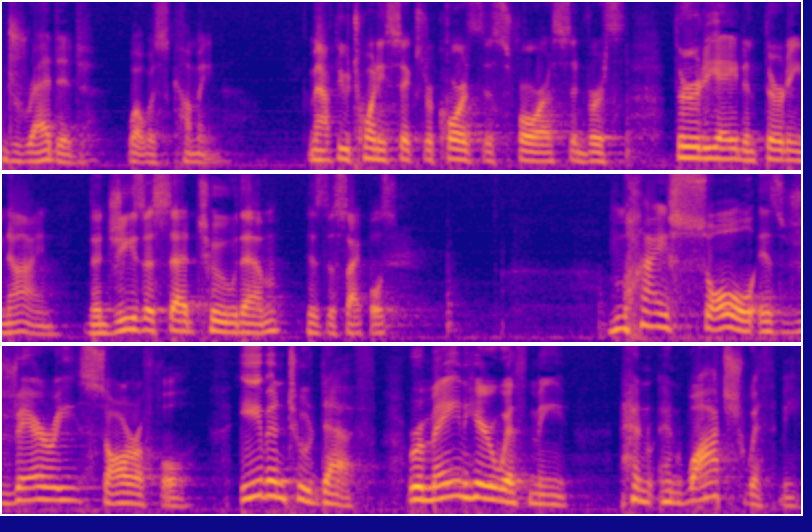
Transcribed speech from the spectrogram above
dreaded what was coming. Matthew 26 records this for us in verse 38 and 39. Then Jesus said to them, his disciples, my soul is very sorrowful, even to death. Remain here with me and, and watch with me.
